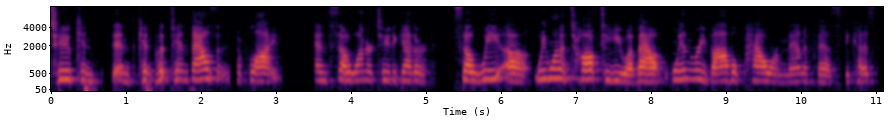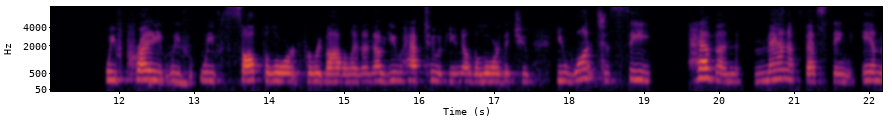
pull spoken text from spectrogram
two can and can put ten thousand to flight, and so one or two together. So we uh, we want to talk to you about when revival power manifests because we've prayed, we've we've sought the Lord for revival, and I know you have too. If you know the Lord, that you you want to see heaven manifesting in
